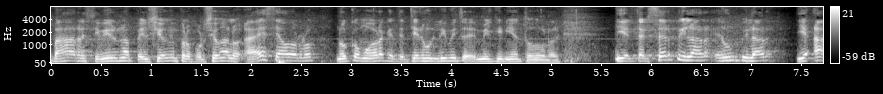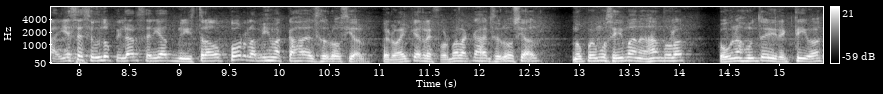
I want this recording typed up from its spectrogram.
vas a recibir una pensión en proporción a, a, ese ahorro, no como ahora que te tienes un límite de 1.500 dólares. Y el tercer pilar es un pilar, y, ah, y ese segundo pilar sería administrado por la misma Caja del Seguro Social, pero hay que reformar la Caja del Seguro Social no podemos seguir manejándola con una junta directiva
